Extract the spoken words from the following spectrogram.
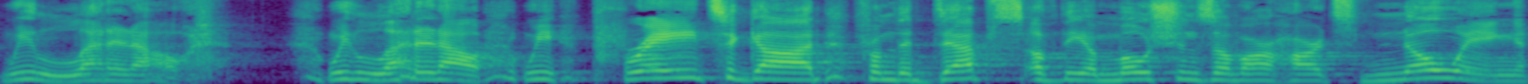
We let it out we let it out. We pray to God from the depths of the emotions of our hearts, knowing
